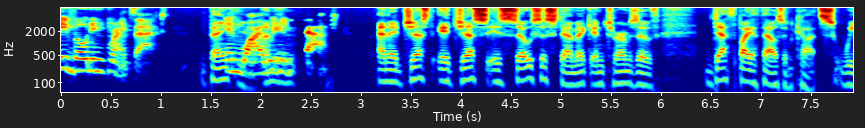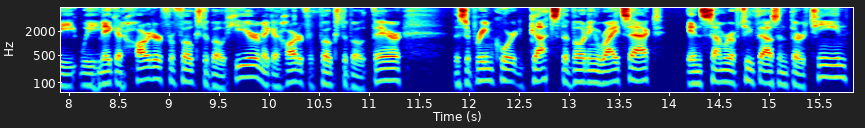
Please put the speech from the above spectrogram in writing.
a Voting Rights Act. Thank and you. why I we mean, need that and it just it just is so systemic in terms of death by a thousand cuts. We we make it harder for folks to vote here, make it harder for folks to vote there. The Supreme Court guts the Voting Rights Act in summer of 2013.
